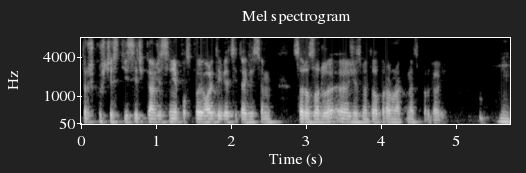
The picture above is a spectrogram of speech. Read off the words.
trošku štěstí si říkám, že se mě pospojovaly ty věci, takže jsem se rozhodl, eh, že jsme to opravdu nakonec prodali. Hmm.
